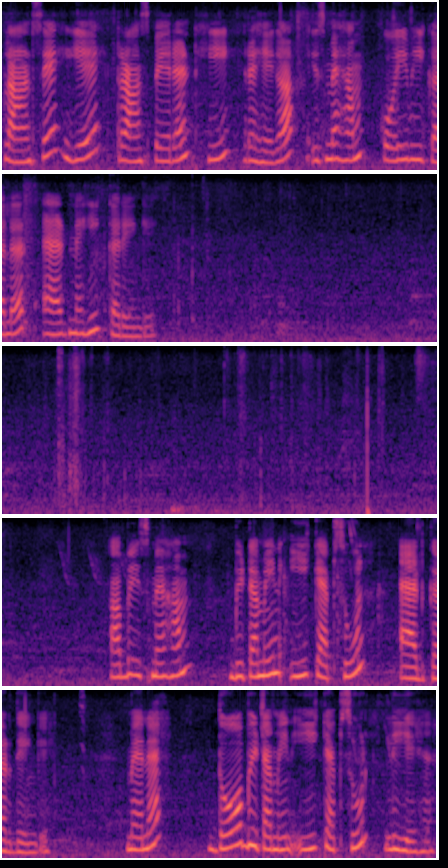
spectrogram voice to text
प्लांट से ये ट्रांसपेरेंट ही रहेगा। इसमें हम कोई भी कलर ऐड नहीं करेंगे। अब इसमें हम विटामिन ई कैप्सूल ऐड कर देंगे। मैंने दो विटामिन ई कैप्सूल लिए हैं।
